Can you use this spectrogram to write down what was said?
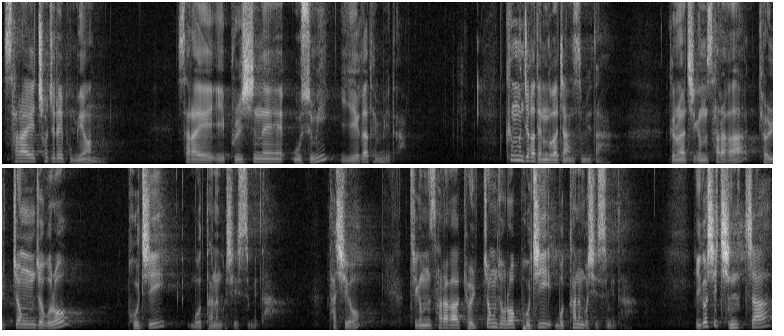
사라의 처지를 보면 사라의 이 불신의 웃음이 이해가 됩니다. 큰 문제가 되는 것 같지 않습니다. 그러나 지금 사라가 결정적으로 보지 못하는 것이 있습니다. 다시요. 지금 사라가 결정적으로 보지 못하는 것이 있습니다. 이것이 진짜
